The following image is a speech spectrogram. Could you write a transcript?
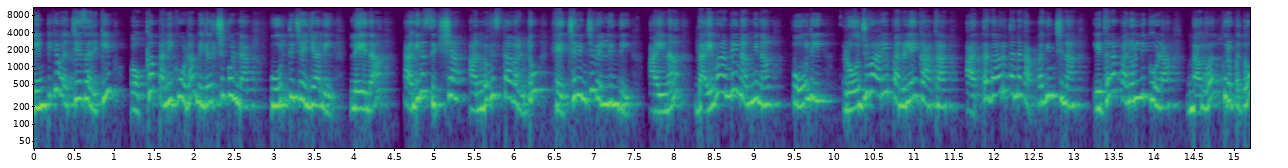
ఇంటికి వచ్చేసరికి ఒక్క పని కూడా మిగల్చకుండా పూర్తి చెయ్యాలి. లేదా తగిన శిక్ష అనుభవిస్తావంటూ హెచ్చరించి వెళ్ళింది. అయినా దైవాన్ని నమ్మిన పోలి రోజువారీ పనులే కాక అత్తగారు తనకు అప్పగించిన ఇతర పనుల్ని కూడా భగవత్ కృపతో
